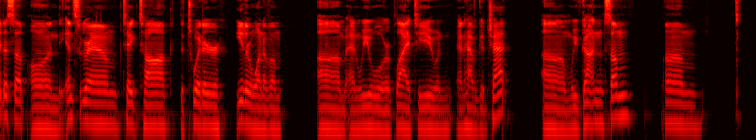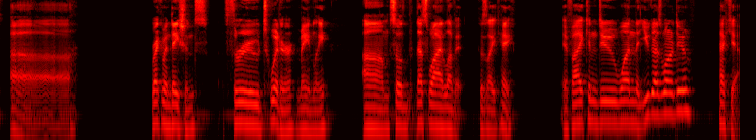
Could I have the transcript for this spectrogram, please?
hit us up on the Instagram, TikTok, the Twitter, either one of them. Um and we will reply to you and and have a good chat. Um we've gotten some um uh recommendations through Twitter mainly. Um, so that's why I love it. Cause like, hey, if I can do one that you guys want to do, heck yeah,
